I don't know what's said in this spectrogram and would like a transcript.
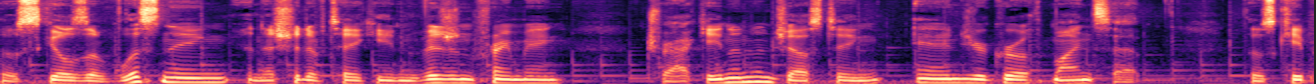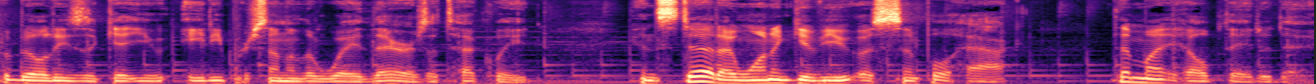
Those skills of listening, initiative taking, vision framing, tracking and adjusting, and your growth mindset those capabilities that get you 80% of the way there as a tech lead. Instead, I want to give you a simple hack that might help day to day.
